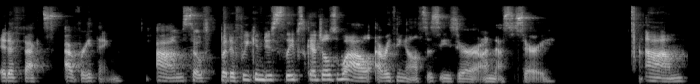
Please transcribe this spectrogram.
it affects everything. Um, so but if we can do sleep schedules well everything else is easier unnecessary. Um,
